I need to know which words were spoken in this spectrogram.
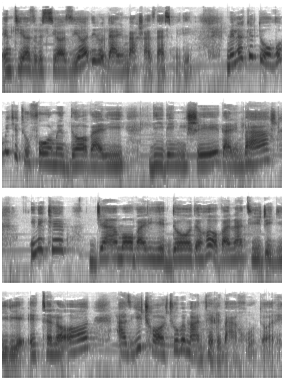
امتیاز بسیار زیادی رو در این بخش از دست میدیم. ملاک دومی که تو فرم داوری دیده میشه در این بخش اینه که جمعآوری داده ها و نتیجه گیری اطلاعات از یه چارچوب منطقی برخورداره.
